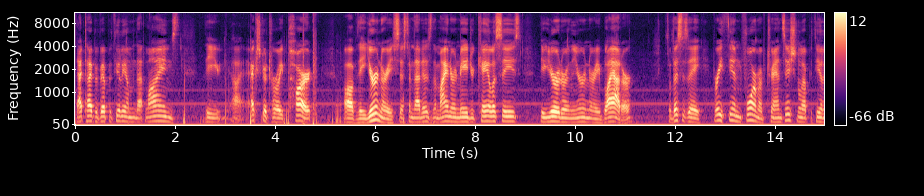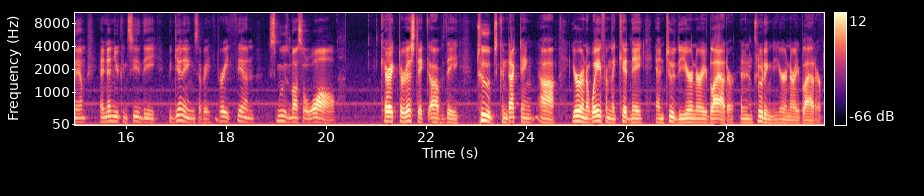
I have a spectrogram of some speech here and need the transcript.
That type of epithelium that lines the uh, excretory part of the urinary system, that is the minor and major calyces, the ureter and the urinary bladder. So this is a very thin form of transitional epithelium, and then you can see the beginnings of a very thin, smooth muscle wall, characteristic of the tubes conducting uh, urine away from the kidney and to the urinary bladder, and including the urinary bladder.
